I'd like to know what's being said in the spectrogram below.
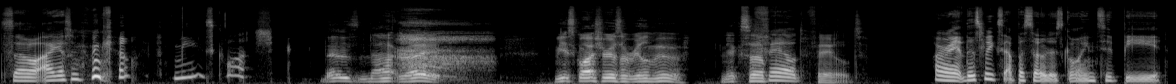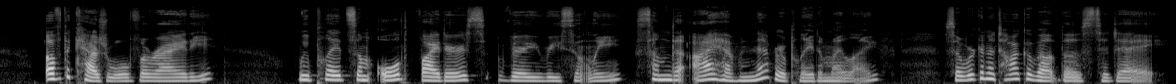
So I guess I'm gonna go with meat Squasher. That is not right. Meat Squasher is a real move. Mix up. Failed. Failed. All right, this week's episode is going to be of the casual variety. We played some old fighters very recently, some that I have never played in my life. So we're going to talk about those today.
